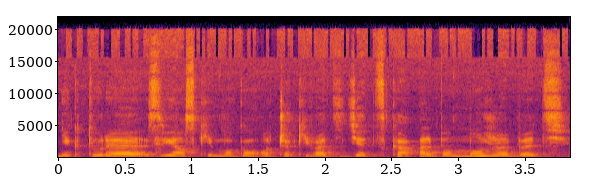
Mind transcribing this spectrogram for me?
Niektóre związki mogą oczekiwać dziecka, albo może być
